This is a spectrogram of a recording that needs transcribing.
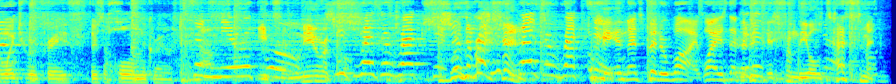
I went to her grave. There's a hole in the ground. It's a miracle. It's a miracle. She's resurrected. Resurrection. She's resurrected. Okay, and that's better. Why? Why is that better? is- It's from the Old Testament.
